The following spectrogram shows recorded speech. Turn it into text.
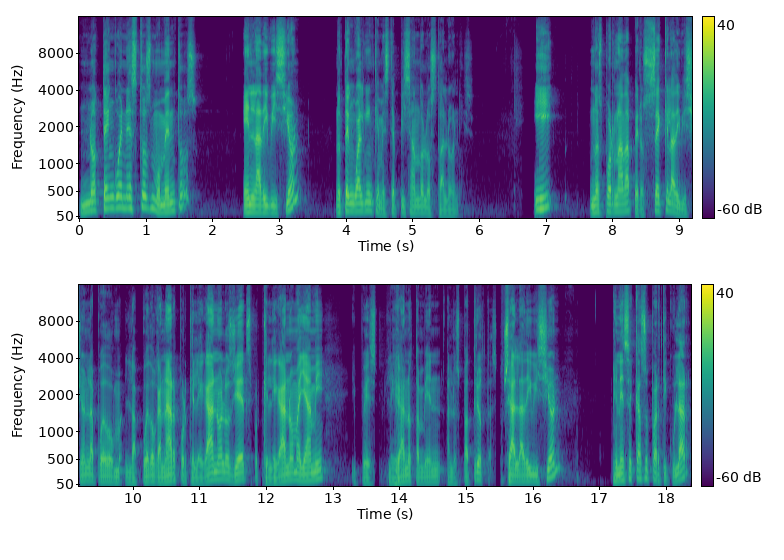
no tengo en estos momentos, en la división, no tengo alguien que me esté pisando los talones. Y no es por nada, pero sé que la división la puedo, la puedo ganar porque le gano a los Jets, porque le gano a Miami y pues le gano también a los Patriotas. O sea, la división, en ese caso particular,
